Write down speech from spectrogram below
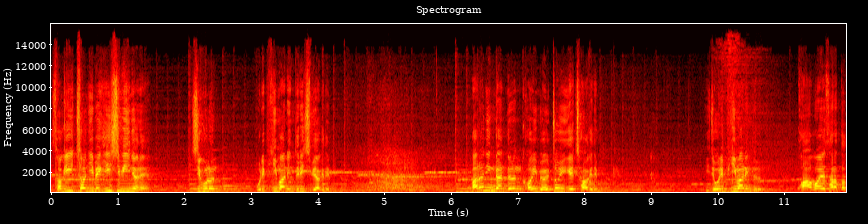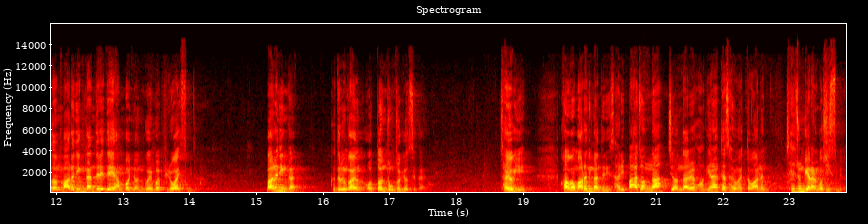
서기 2222년에 지구는 우리 비만인들이 지배하게 됩니다. 많은 인간들은 거의 멸종 위기에 처하게 됩니다. 이제 우리 비만인들은 과거에 살았다던 마른 인간들에 대해 한번 연구해 볼 필요가 있습니다. 마른 인간, 그들은 과연 어떤 종족이었을까요? 자 여기 과거 마른 인간들이 살이 빠졌나 찌었나를 확인할 때 사용했다고 하는 체중계라는 것이 있습니다.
